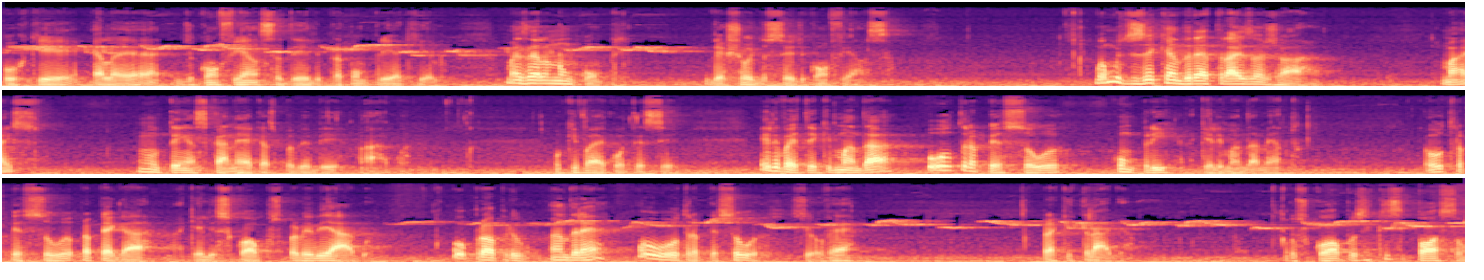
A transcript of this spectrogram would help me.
porque ela é de confiança dele para cumprir aquilo, mas ela não cumpre, deixou de ser de confiança. Vamos dizer que André traz a jarra, mas não tem as canecas para beber água. O que vai acontecer? Ele vai ter que mandar outra pessoa cumprir aquele mandamento. Outra pessoa para pegar aqueles copos para beber água. O próprio André ou outra pessoa, se houver, para que traga os copos e que se possam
